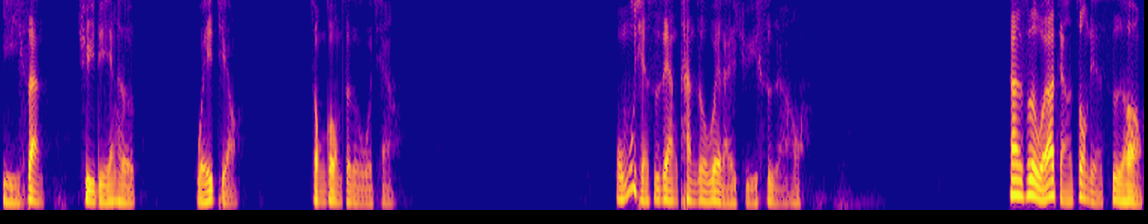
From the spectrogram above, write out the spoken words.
以上去联合围剿中共这个国家。我目前是这样看这个未来的局势，然后，但是我要讲的重点是哦，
